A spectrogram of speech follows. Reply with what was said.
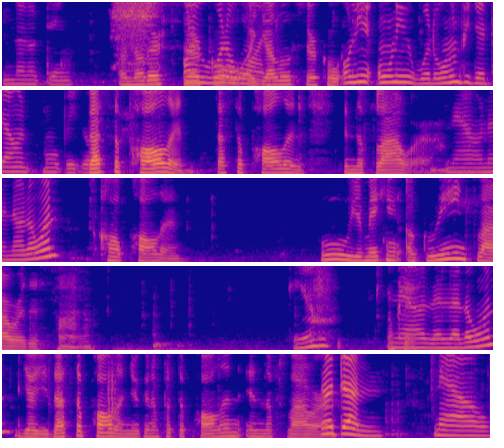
another thing. Another circle, little a yellow circle. Only only little one put it down more bigger. That's the pollen. That's the pollen in the flower. now and another one. It's called pollen. Ooh, you're making a green flower this time. There. Okay. Now the other one. Yeah, you, that's the pollen. You're gonna put the pollen in the flower. Not done. Now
